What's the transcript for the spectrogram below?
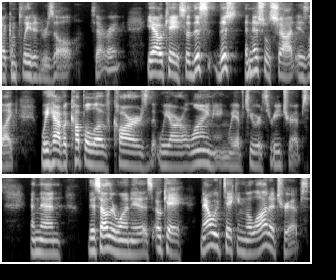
a completed result. Is that right? Yeah. Okay. So this, this initial shot is like we have a couple of cars that we are aligning. We have two or three trips. And then this other one is okay, now we've taken a lot of trips,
